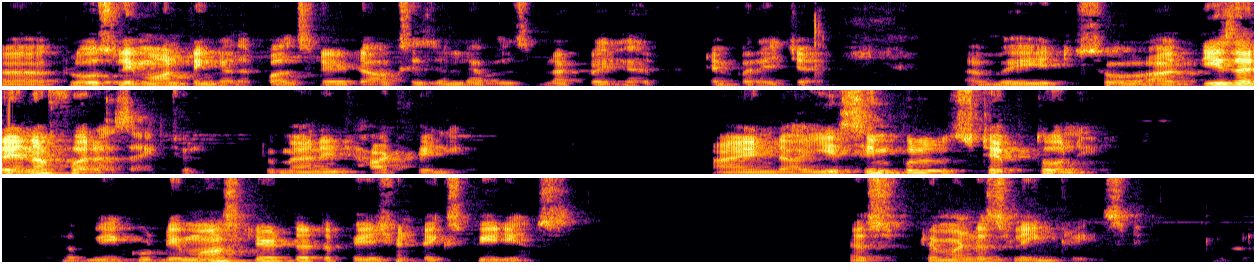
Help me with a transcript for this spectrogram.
uh, closely monitoring the pulse rate, oxygen levels, blood pressure, temperature, uh, weight. So uh, these are enough for us actually to manage heart failure. And uh, a simple step tone, we could demonstrate that the patient experience has tremendously increased. Okay.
